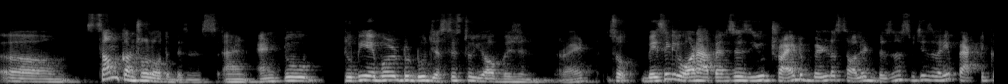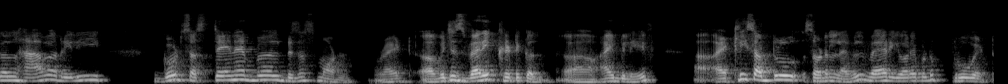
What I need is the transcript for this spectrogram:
um, some control over the business and and to to be able to do justice to your vision right? So basically what happens is you try to build a solid business which is very practical have a really good sustainable business model right? Uh, which is very critical uh, i believe uh, at least up to certain level where you're able to prove it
